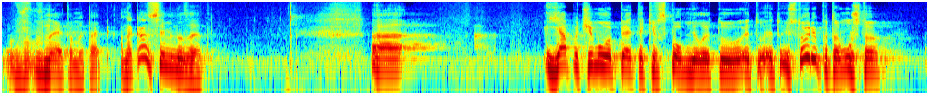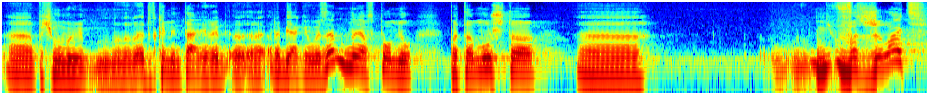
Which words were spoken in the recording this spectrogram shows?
в, на этом этапе, а наказывается именно за это. Я почему опять-таки вспомнил эту, эту, эту историю, потому что а, почему мы этот комментарий Рабиаки Веземна я вспомнил, потому что а, возжелать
